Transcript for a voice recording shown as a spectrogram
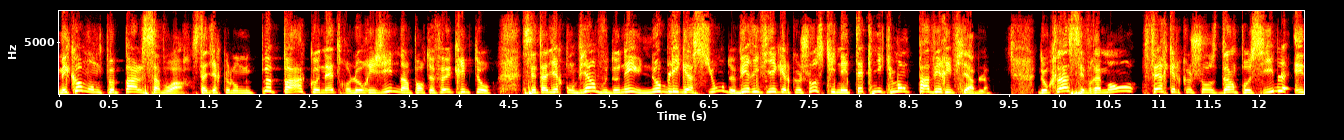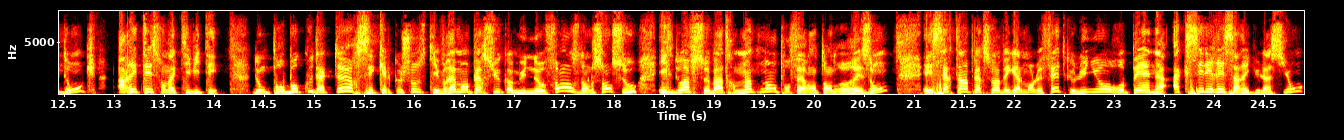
Mais comme on ne peut pas le savoir, c'est-à-dire que l'on ne peut pas connaître l'origine d'un portefeuille crypto, c'est-à-dire qu'on vient vous donner une obligation de vérifier quelque chose qui n'est techniquement pas vérifiable. Donc là, c'est vraiment faire quelque chose d'impossible et donc arrêter son activité. Donc pour beaucoup d'acteurs, c'est quelque chose qui est vraiment perçu comme une offense dans le sens où ils doivent se battre maintenant pour faire entendre raison. Et certains perçoivent également le fait que l'Union européenne a accéléré sa régulation,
